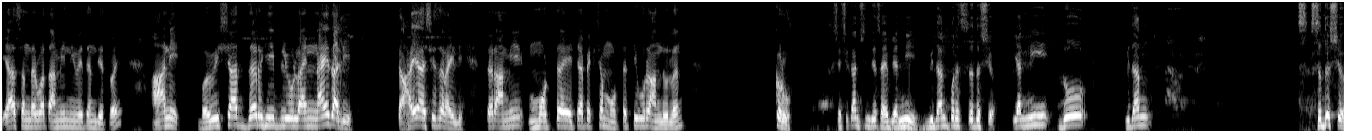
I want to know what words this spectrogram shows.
या संदर्भात आम्ही निवेदन देतोय. आणि भविष्यात जर ही ब्ल्यू लाईन नाही झाली तर आहे अशीच राहिली. तर आम्ही मोठं याच्यापेक्षा मोठं तीव्र आंदोलन करू. शशिकांत शिंदे साहेब यांनी विधान परिषद सदस्य यांनी जो विधान स- सदस्य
